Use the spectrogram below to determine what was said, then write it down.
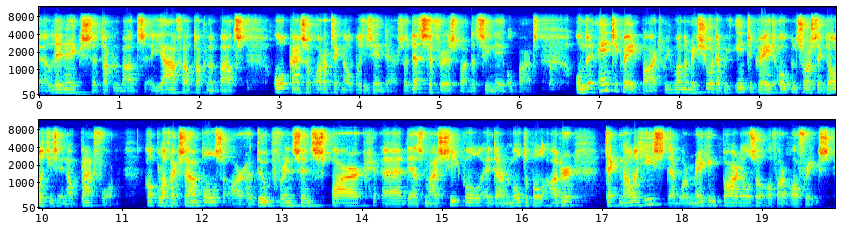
uh, Linux, uh, talking about uh, Java, talking about all kinds of other technologies in there. So that's the first part, that's the enable part. On the integrate part, we want to make sure that we integrate open source technologies in our platform. A couple of examples are Hadoop, for instance, Spark, uh, there's MySQL, and there are multiple other technologies that we're making part also of our offerings.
